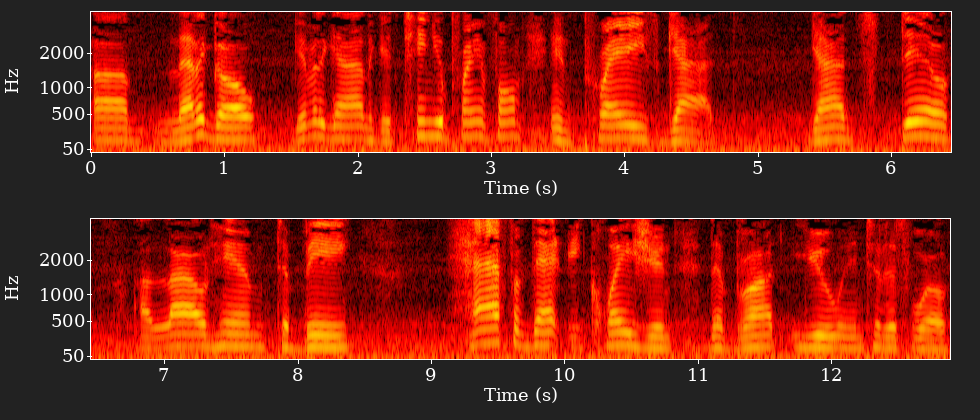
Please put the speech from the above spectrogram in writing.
Um, let it go. Give it to God and continue praying for him and praise God. God still allowed him to be half of that equation that brought you into this world.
